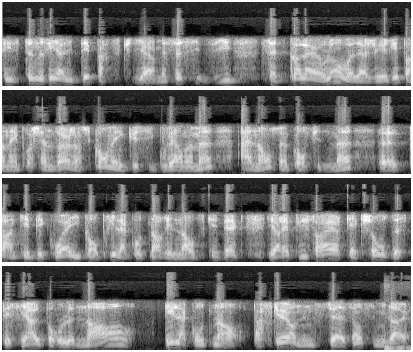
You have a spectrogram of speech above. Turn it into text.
c'est une réalité particulière. Mais ceci dit, cette colère là, on va la gérer pendant les prochaines heures. J'en suis convaincu si le gouvernement annonce un confinement euh, pan-québécois, y compris la côte nord et le nord du Québec. Il aurait pu faire quelque chose de spécial pour le nord et la côte nord, parce qu'on a une situation similaire.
